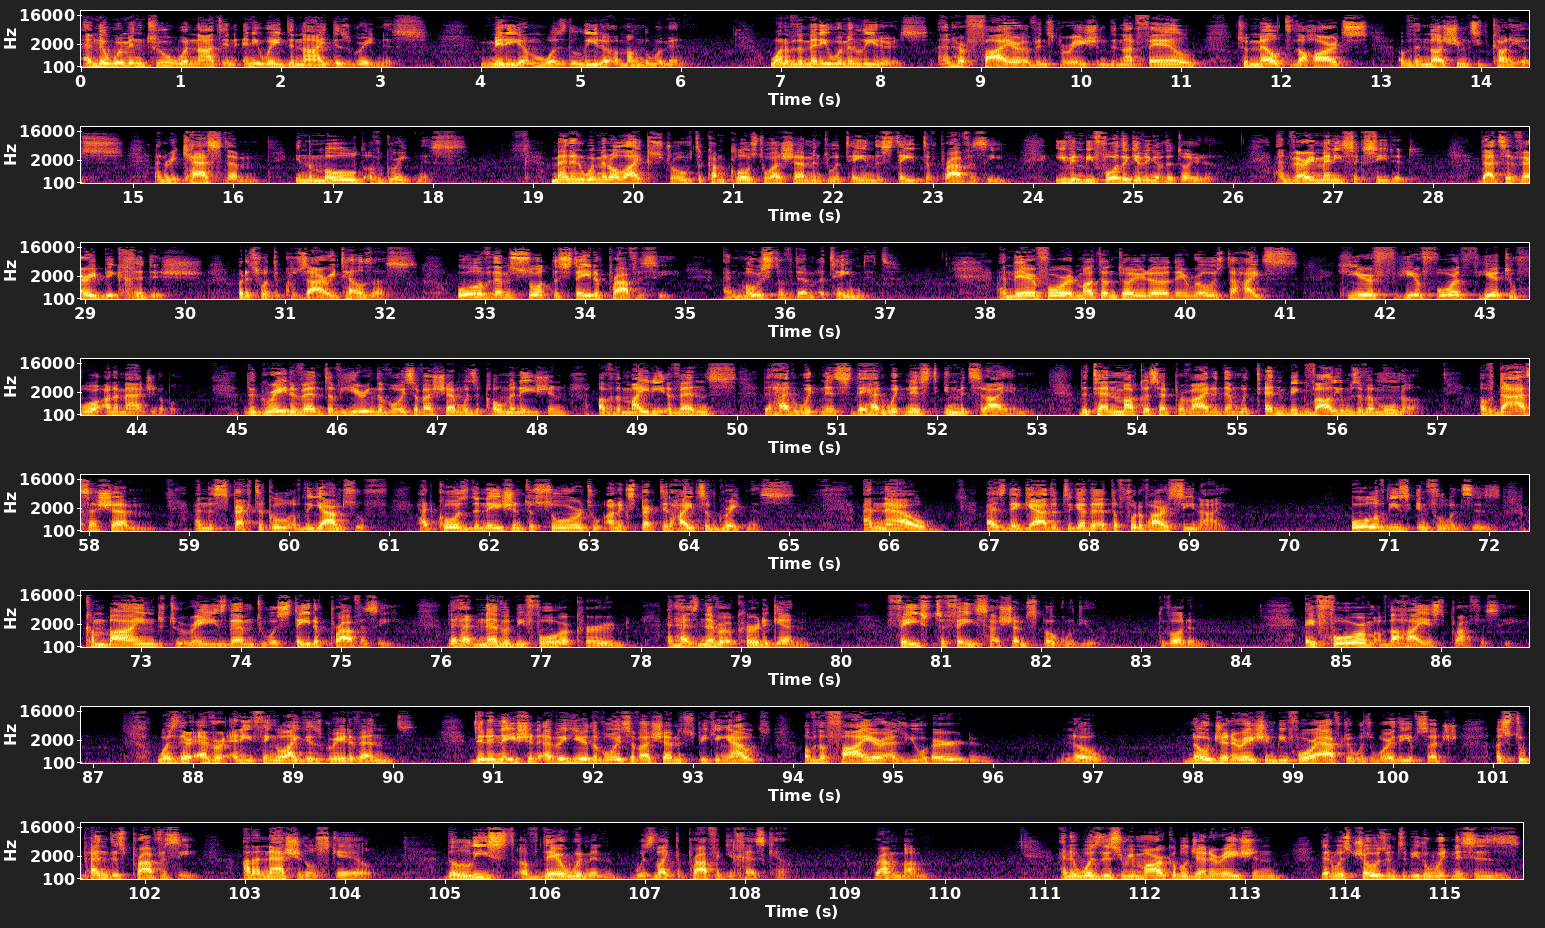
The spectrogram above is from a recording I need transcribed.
And the women too were not in any way denied this greatness. Miriam was the leader among the women, one of the many women leaders, and her fire of inspiration did not fail to melt the hearts of the Nashim Tzidkanius and recast them in the mold of greatness. Men and women alike strove to come close to Hashem and to attain the state of prophecy, even before the giving of the Torah. And very many succeeded. That's a very big chiddush, but it's what the Kuzari tells us. All of them sought the state of prophecy, and most of them attained it. And therefore, at Matan Torah, they rose to heights here, hereforth, heretofore unimaginable. The great event of hearing the voice of Hashem was a culmination of the mighty events that had witnessed, they had witnessed in Mitzrayim. The ten Makkos had provided them with ten big volumes of Emunah, of Da'as Hashem, and the spectacle of the Yamsuf had caused the nation to soar to unexpected heights of greatness. And now, as they gathered together at the foot of Har Sinai, all of these influences combined to raise them to a state of prophecy that had never before occurred and has never occurred again. Face to face, Hashem spoke with you, Devarim. A form of the highest prophecy. Was there ever anything like this great event? Did a nation ever hear the voice of Hashem speaking out of the fire as you heard? No. No generation before or after was worthy of such a stupendous prophecy on a national scale. The least of their women was like the prophet Yechezkel, Rambam. And it was this remarkable generation that was chosen to be the witnesses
